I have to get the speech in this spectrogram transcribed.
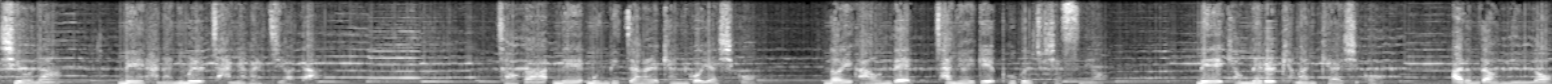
시온아 내 하나님을 찬양할지어다. 저가 내 문빗장을 견고히 하시고 너희 가운데 자녀에게 복을 주셨으며 내 경내를 평안케 하시고 아름다운 밀로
